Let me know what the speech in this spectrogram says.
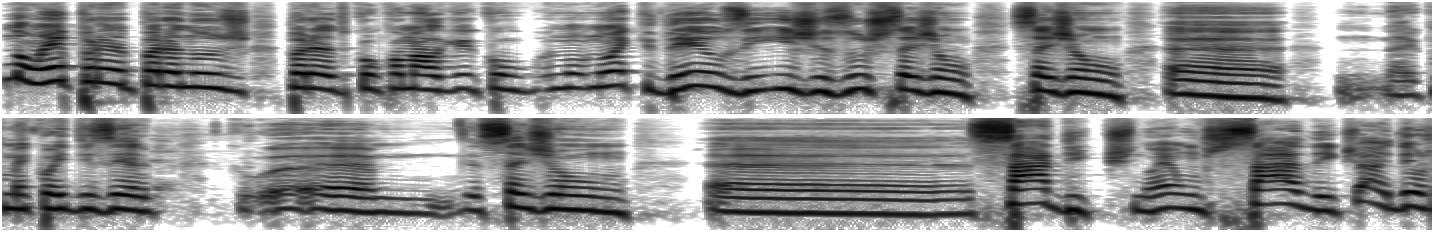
Não é para, para nos. Para, como alguém, não é que Deus e, e Jesus sejam. sejam uh, como é que eu ia dizer? Uh, sejam. Uh, sádicos, não é? Uns sádicos. Ah, Deus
